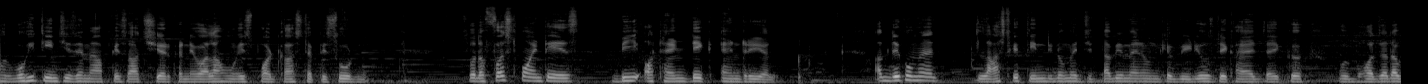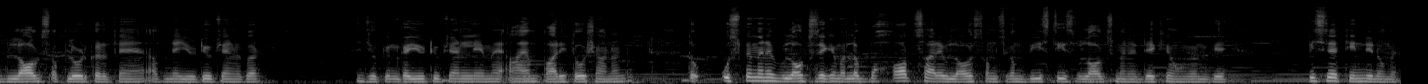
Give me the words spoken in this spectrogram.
और वही तीन चीज़ें मैं आपके साथ शेयर करने वाला हूँ इस पॉडकास्ट एपिसोड में। So the first point is be authentic and real अब देखो, मैं लास्ट के तीन दिनों में जितना भी मैंने उनके वीडियोस देखा है लाइक वो बहुत ज़्यादा व्लॉग्स अपलोड करते हैं अपने यूट्यूब चैनल पर, जो कि उनका यूट्यूब चैनल नेम है आई एम पारितोष आनंद तो उस पर मैंने व्लॉग्स देखे मतलब बहुत सारे व्लॉग्स कम से कम बीस तीस व्लॉग्स मैंने देखे होंगे उनके पिछले तीन दिनों में।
